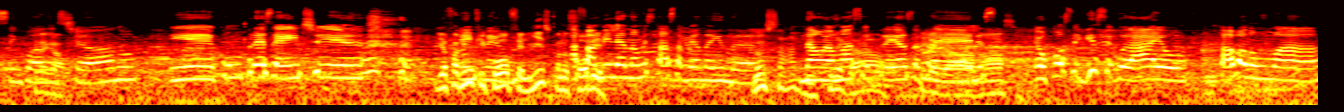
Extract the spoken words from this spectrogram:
Cinco Que anos legal. este ano. E com um presente. E a família ficou feliz quando A soube? família não está sabendo ainda. Não sabe, Não, é uma legal, surpresa que para eles. nossa. Eu consegui segurar, eu tava numa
